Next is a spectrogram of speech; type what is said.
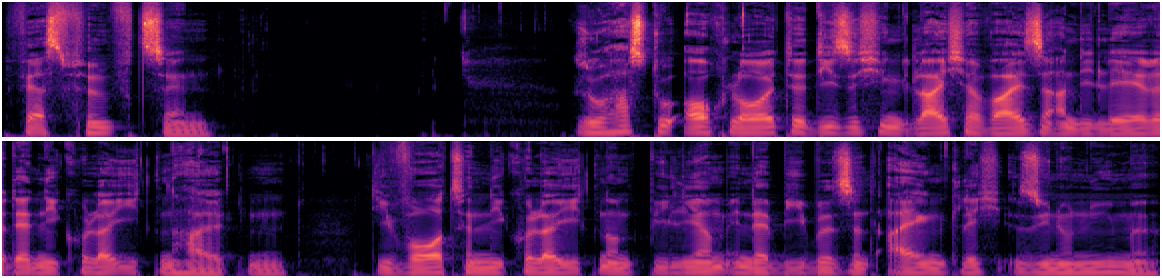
Vers 15. So hast du auch Leute, die sich in gleicher Weise an die Lehre der Nikolaiten halten. Die Worte Nikolaiten und Biliam in der Bibel sind eigentlich Synonyme,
